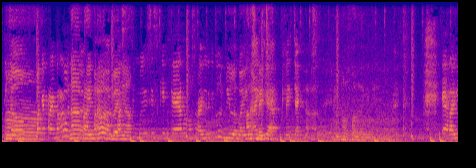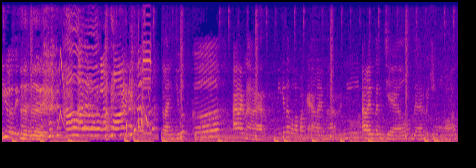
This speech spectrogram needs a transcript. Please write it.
tinggal Hmm. pakai primernya lebih Nah, banyak. primernya Ah, lebih banyak. Skincare, moisturizer gitu dilebayin Harus aja. becek. Becek. Nih, nelfon lagi nih. Kayak radio. Heeh. Halo. Ada telepon. Lanjut ke eyeliner. Ini kita bakal pakai eyeliner. Ini eyeliner gel dari Inglot.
